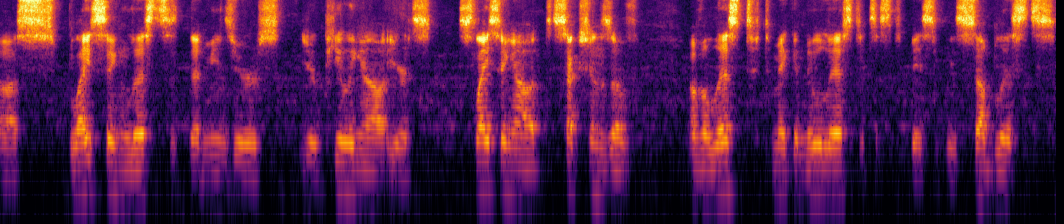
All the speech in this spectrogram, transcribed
Uh, splicing lists, that means you're, you're peeling out, you're slicing out sections of of a list to make a new list. It's basically sublists.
